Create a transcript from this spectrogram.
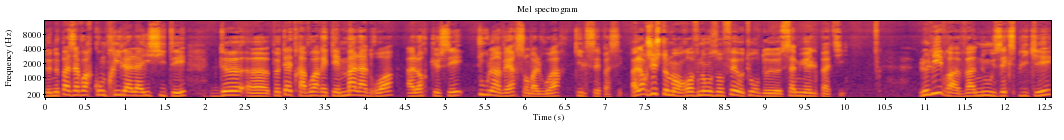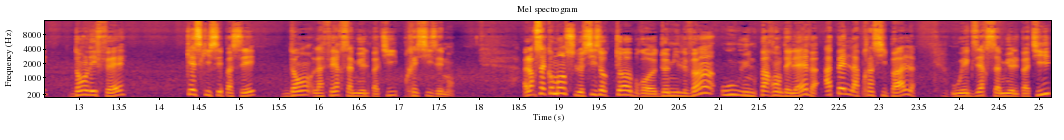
de ne pas avoir compris la laïcité, de euh, peut-être avoir été maladroit, alors que c'est tout l'inverse, on va le voir, qu'il s'est passé. Alors justement, revenons aux faits autour de Samuel Paty. Le livre va nous expliquer, dans les faits, qu'est-ce qui s'est passé dans l'affaire Samuel Paty précisément. Alors ça commence le 6 octobre 2020 où une parent d'élève appelle la principale où exerce Samuel Paty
